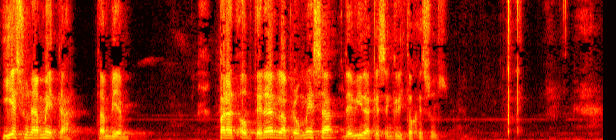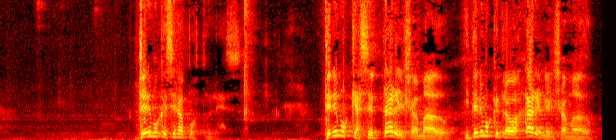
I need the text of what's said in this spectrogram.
y es una meta también. para obtener la promesa de vida que es en Cristo Jesús. Tenemos que ser apóstoles. Tenemos que aceptar el llamado y tenemos que trabajar en el llamado.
